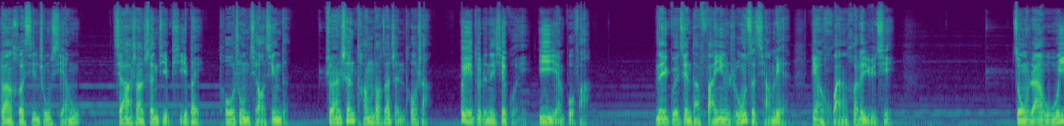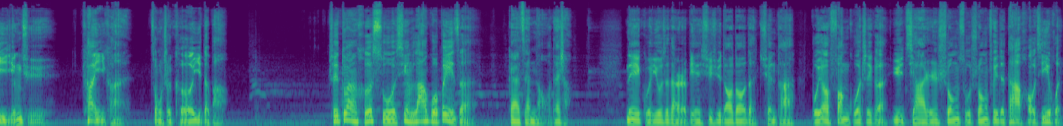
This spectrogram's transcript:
段河心中嫌恶，加上身体疲惫，头重脚轻的，转身躺倒在枕头上，背对着那些鬼，一言不发。内鬼见他反应如此强烈，便缓和了语气。纵然无意迎娶，看一看总是可以的吧。这段河索性拉过被子盖在脑袋上，内鬼又在他耳边絮絮叨叨的劝他不要放过这个与家人双宿双飞的大好机会，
